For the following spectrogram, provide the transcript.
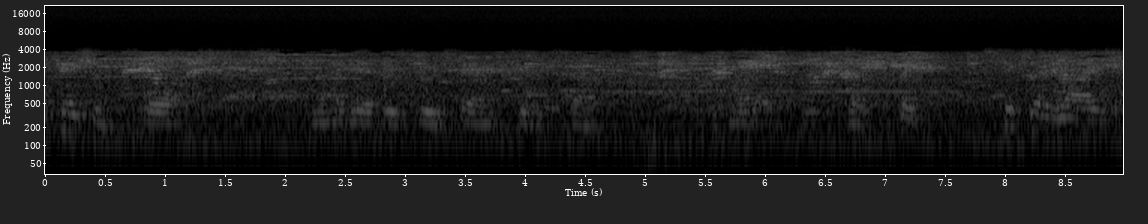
location for Namibia is to at to its uh, this model. So, six ODIs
